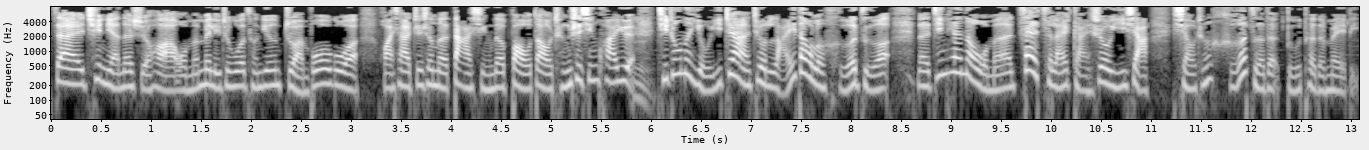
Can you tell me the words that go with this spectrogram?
在去年的时候啊，我们魅力中国曾经转播过华夏之声的大型的报道《城市新跨越》，其中呢有一站就来到了菏泽。那今天呢，我们再次来感受一下小城菏泽的独特的魅力。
